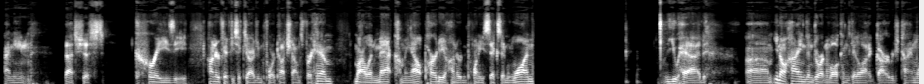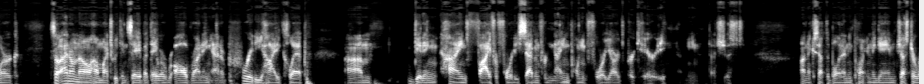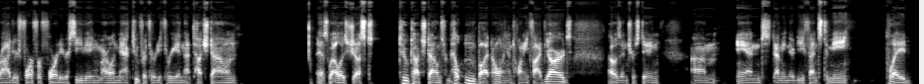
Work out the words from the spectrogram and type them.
I mean, that's just crazy. 156 yards and four touchdowns for him. Marlon Mack coming out party 126 and one. You had, um, you know, Hines and Jordan Wilkins get a lot of garbage time work. So I don't know how much we can say, but they were all running at a pretty high clip. Um, getting Hines five for 47 for 9.4 yards per carry. I mean, that's just unacceptable at any point in the game. Chester Rogers, four for 40 receiving, Marlon Mack, two for 33 in that touchdown, as well as just two touchdowns from Hilton, but only on 25 yards. That was interesting. Um, and I mean, their defense to me played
